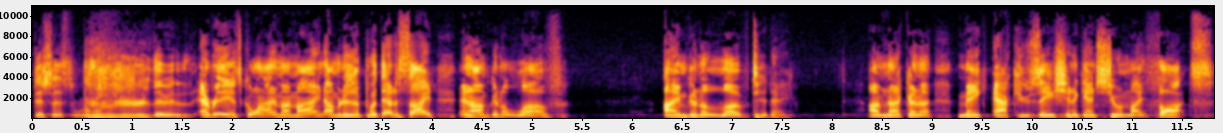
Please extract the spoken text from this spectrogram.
this is everything that's going on in my mind. I'm going to put that aside and I'm going to love. I'm going to love today. I'm not going to make accusation against you in my thoughts.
